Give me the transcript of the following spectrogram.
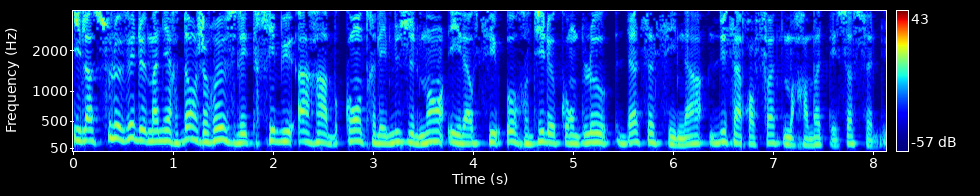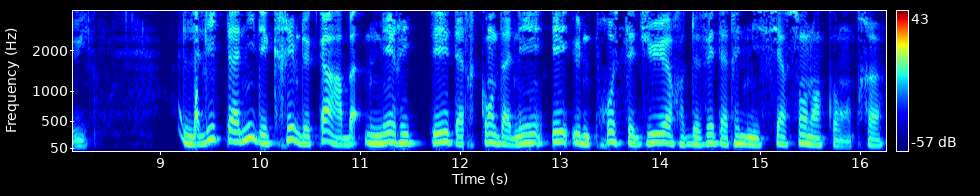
Il a soulevé de manière dangereuse les tribus arabes contre les musulmans et il a aussi ordi le complot d'assassinat du saint prophète Mohammed lui. La litanie des crimes de Kaab méritait d'être condamnée et une procédure devait être initiée à son encontre.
